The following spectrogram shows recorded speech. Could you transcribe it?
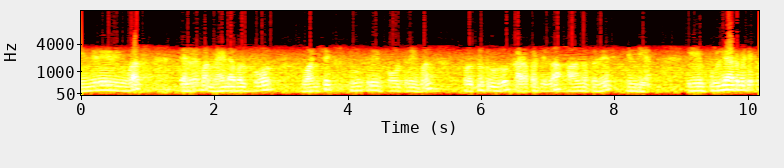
ఇంజనీరింగ్ వర్క్స్ సెల్ నెంబర్ నైన్ డబల్ ఫోర్ వన్ సిక్స్ టూ త్రీ ఫోర్ త్రీ వన్ ప్రొద్దుటూరు కడప జిల్లా ఆంధ్రప్రదేశ్ ఇండియా. ఈ ఫుల్లీ ఆటోమేటిక్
